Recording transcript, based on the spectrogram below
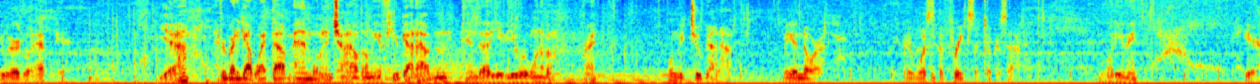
You heard what happened here. Yeah? Everybody got wiped out, man, woman, and child. Only a few got out, and, and uh, you, you were one of them, right? Only two got out. Me and Nora. But it wasn't the freaks that took us out. What do you mean? Here.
